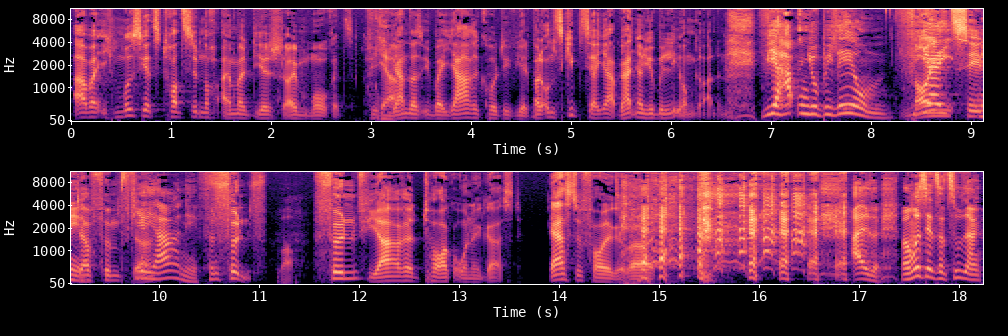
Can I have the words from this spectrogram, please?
aber ich muss jetzt trotzdem noch einmal dir schreiben, Moritz. Wir Ja. wir haben das über Jahre kultiviert, weil uns gibt's ja, ja, wir hatten ja Jubiläum gerade. Ne? Wir hatten Jubiläum. Vier, 19.05.. Nee, vier Jahre? Nee, fünf. Fünf. Wow. Fünf Jahre Talk ohne Gast. Erste Folge war. Also, man muss jetzt dazu sagen,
